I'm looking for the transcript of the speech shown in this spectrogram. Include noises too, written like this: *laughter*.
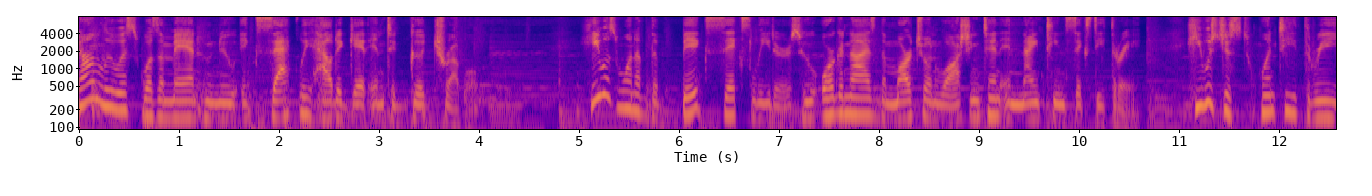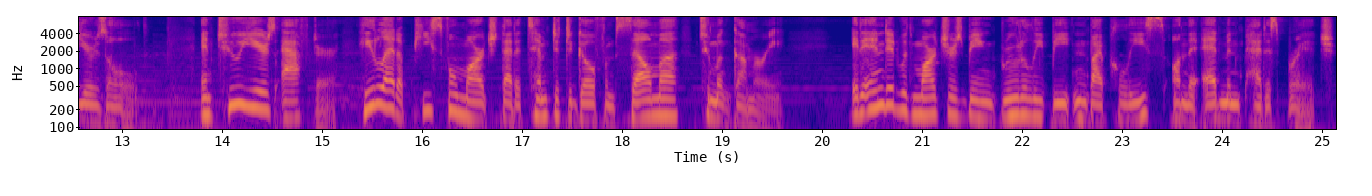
John Lewis was a man who knew exactly how to get into good trouble. He was one of the Big Six leaders who organized the March on Washington in 1963. He was just 23 years old. And two years after, he led a peaceful march that attempted to go from Selma to Montgomery. It ended with marchers being brutally beaten by police on the Edmund Pettus Bridge.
